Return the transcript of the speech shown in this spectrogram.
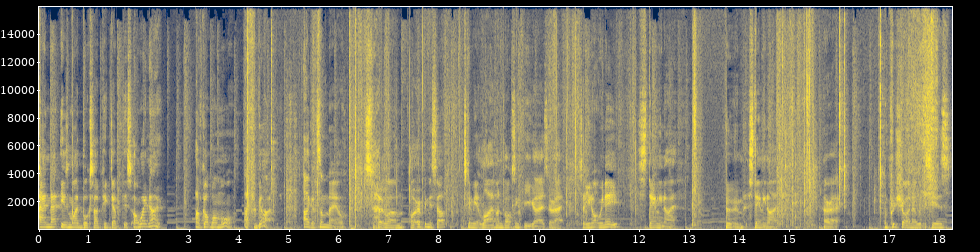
And that is my books I picked up this. Oh, wait, no. I've got one more. I forgot. I got some mail. So um, I'll open this up. It's gonna be a live unboxing for you guys. All right, so you know what we need? Stanley knife. Boom, Stanley knife. All right, I'm pretty sure I know what this is.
